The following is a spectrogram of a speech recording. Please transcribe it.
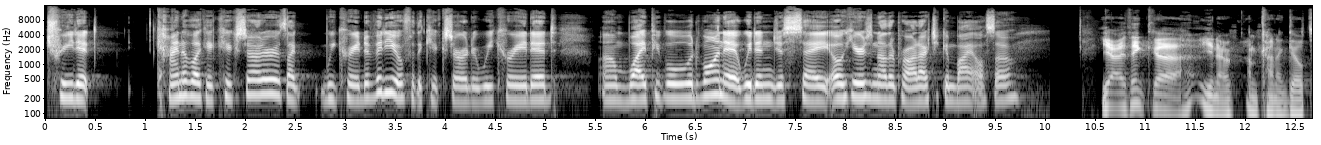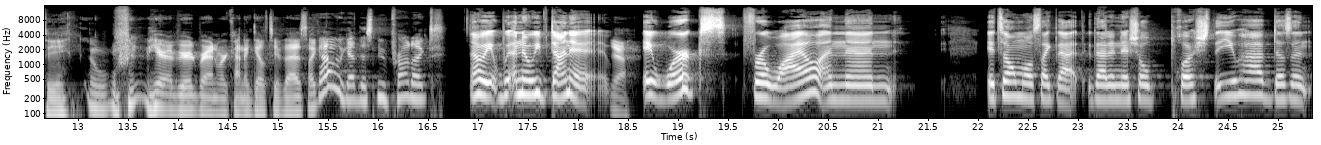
treat it kind of like a Kickstarter. It's like we created a video for the Kickstarter. We created um, why people would want it. We didn't just say, oh, here's another product you can buy also. yeah i think uh you know i'm kind of guilty here at Beardbrand we're kind of guilty of that it's like oh we got this new product Oh, I know we've done it. Yeah. It works for a while, and then it's almost like that that initial push that you have doesn't.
